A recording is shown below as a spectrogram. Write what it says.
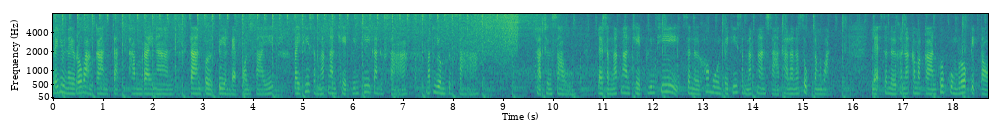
และอยู่ในระหว่างการจัดทำรายงาน การเปิดเรียนแบบออนไซต์ไปที่สำนักงานเขตพื้นที่การศึกษา มัธยมศึกษาฉะเชิงเซาและสำนักงานเขตพื้นที่เสนอข้อมูลไปที่สำนักงานสาธารณสุขจังหวัด และเสนอคณะกรรมการควบคุมโรคติดต่อ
